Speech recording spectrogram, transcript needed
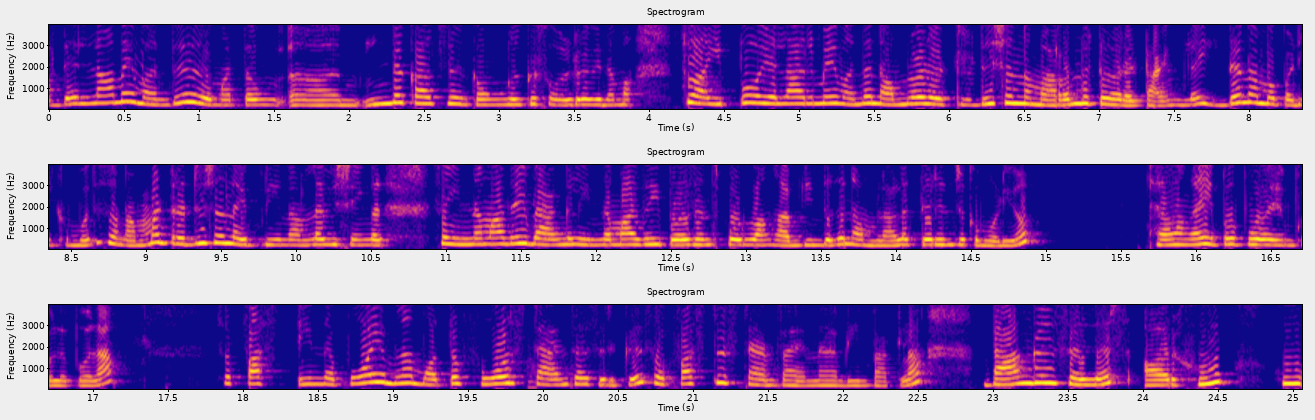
அதெல்லாமே வந்து மற்றவங்க இந்த காலத்தில் இருக்கவங்களுக்கு சொல்கிற விதமாக ஸோ இப்போது எல்லாருமே வந்து நம்மளோட ட்ரெடிஷனை மறந்துட்டு வர டைமில் இதை நம்ம படிக்கும்போது ஸோ நம்ம ட்ரெடிஷனில் இப்படி நல்ல விஷயங்கள் ஸோ இந்த மாதிரி பேங்கிள் இந்த மாதிரி பர்சன்ஸ் போடுவாங்க அப்படின்றத நம்மளால் தெரிஞ்சுக்க முடியும். அவங்க இப்போ போயம்குள்ளே போகலாம் ஸோ ஃபஸ்ட் இந்த போயமில் மொத்தம் ஃபோர் ஸ்டான்சஸ் இருக்குது ஸோ ஃபஸ்ட்டு ஸ்டான்ஸா என்ன அப்படின்னு பார்க்கலாம். Bangle sellers are who who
